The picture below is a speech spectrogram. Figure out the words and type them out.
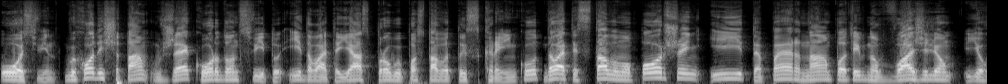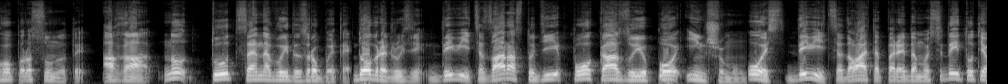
ось він. Виходить, що там вже кордон світу. І давайте я спробую поставити скриньку. Давайте ставимо поршень, і тепер нам потрібно важелем його просунути. Ага, ну. Тут це не вийде зробити. Добре, друзі, дивіться, зараз тоді показую по-іншому. Ось, дивіться, давайте перейдемо сюди, і тут я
